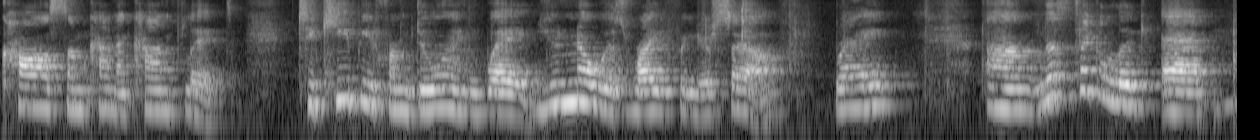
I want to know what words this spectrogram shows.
cause some kind of conflict to keep you from doing what you know is right for yourself, right? Um, let's take a look at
